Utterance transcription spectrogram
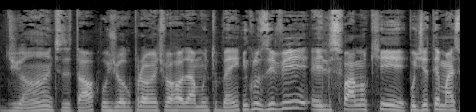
de antes e tal, o jogo provavelmente vai rodar muito bem. Inclusive, eles falam que podia ter mais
